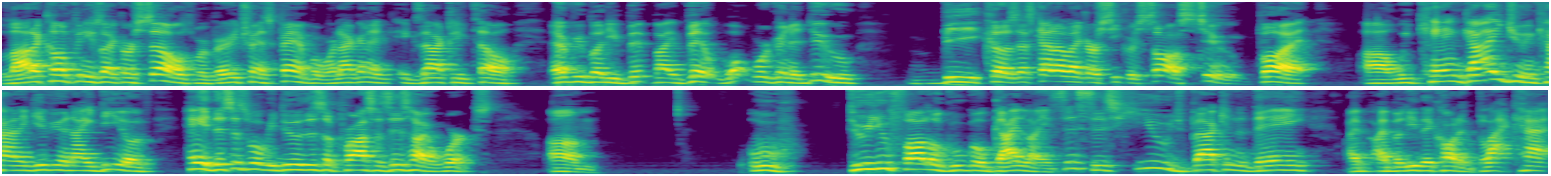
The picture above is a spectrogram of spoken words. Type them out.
A lot of companies like ourselves, we're very transparent, but we're not going to exactly tell everybody bit by bit what we're going to do because that's kind of like our secret sauce, too. But uh, we can guide you and kind of give you an idea of, hey, this is what we do. This is a process. This is how it works. Um, ooh, do you follow Google guidelines? This is huge. Back in the day, I, I believe they called it black hat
